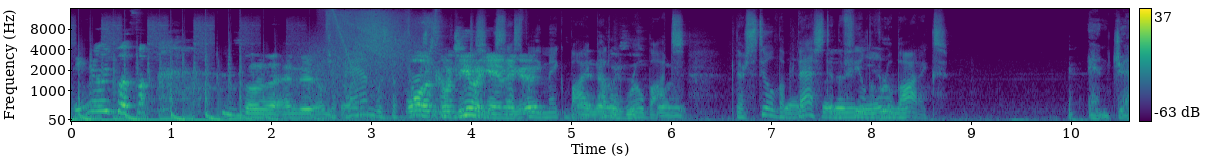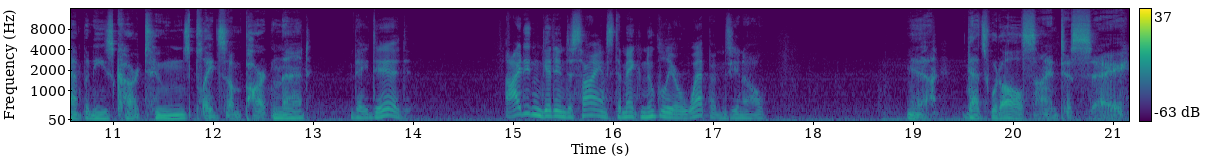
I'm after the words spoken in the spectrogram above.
They really put. Fu- So the ended. I'm Japan was the first Well, country to successfully nigga. make I know, bipedal robots. They're still the Yeah, best in the it field of robotics. And Japanese cartoons played some part in that? They did. I didn't get into science to make nuclear weapons, you know. Yeah, that's what all scientists say.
